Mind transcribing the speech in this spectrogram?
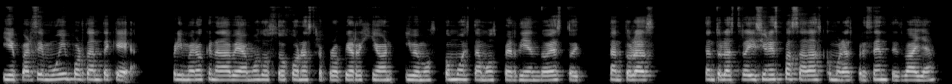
Y me parece muy importante que primero que nada veamos los ojos de nuestra propia región y vemos cómo estamos perdiendo esto, tanto las, tanto las tradiciones pasadas como las presentes, vaya.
